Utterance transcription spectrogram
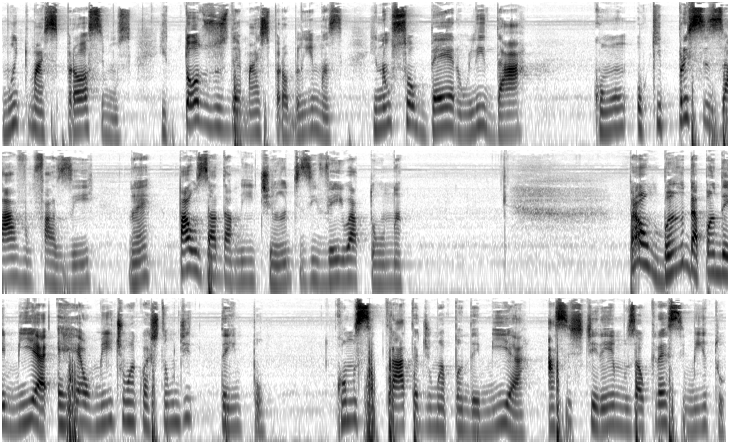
muito mais próximos e todos os demais problemas e não souberam lidar com o que precisavam fazer, né? Pausadamente antes e veio à tona. Para a Umbanda, a pandemia é realmente uma questão de tempo. Como se trata de uma pandemia, assistiremos ao crescimento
